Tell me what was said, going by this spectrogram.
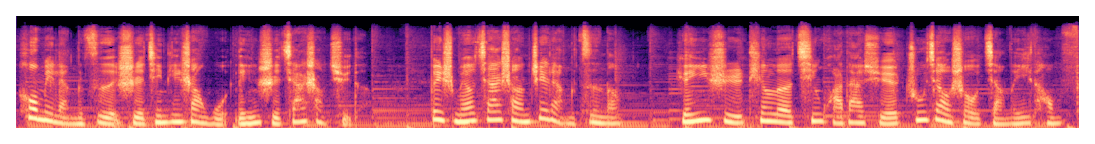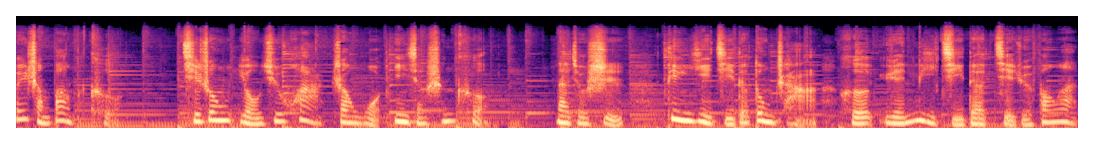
后面两个字是今天上午临时加上去的。为什么要加上这两个字呢？原因是听了清华大学朱教授讲的一堂非常棒的课，其中有句话让我印象深刻，那就是定义级的洞察和原理级的解决方案。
